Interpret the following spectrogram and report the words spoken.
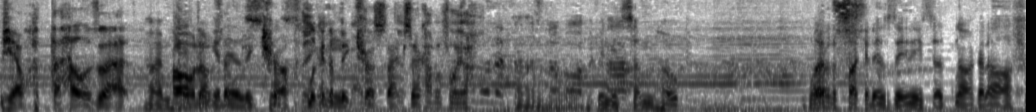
Yeah, what the hell is that? I'm oh no, hoping it's it that is, big truck. Look at the big truck back there. Uh, we need some hope. Whatever the fuck it is, they need to knock it off.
